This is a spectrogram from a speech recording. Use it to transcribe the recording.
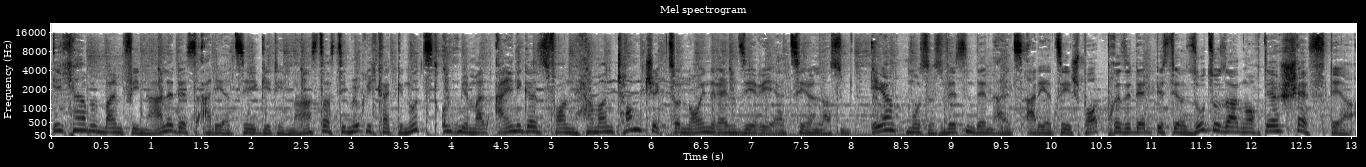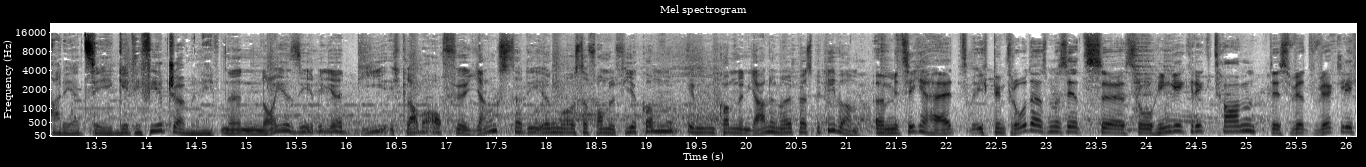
Ich habe beim Finale des ADAC GT Masters die Möglichkeit genutzt und mir mal einiges von Hermann Tomczyk zur neuen Rennserie erzählen lassen. Er muss es wissen, denn als ADAC Sportpräsident ist er sozusagen auch der Chef der ADAC GT4 Germany. Eine neue Serie, die ich glaube auch für Youngster, die irgendwo aus der Formel 4 kommen, im kommenden Jahr eine neue Perspektive haben. Äh, mit Sicherheit. Ich bin froh, dass wir es jetzt äh, so hingekriegt haben. Das wird wirklich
